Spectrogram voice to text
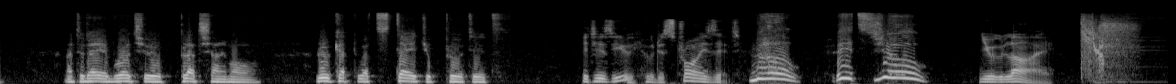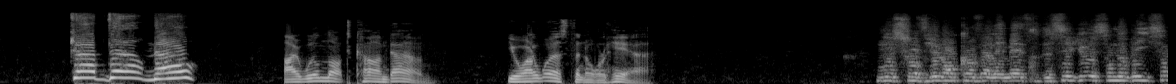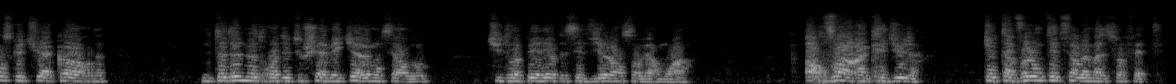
And today I brought you a plush animal. Look at what state you put it. It is you who destroys it. No! It's you! You lie. Calm down now! I will not calm down. You are worse than all here. Ne sois violent qu'envers les maîtres de ces lieux et son obéissance que tu accordes. Ne te donne le droit de toucher à mes cœurs et mon cerveau. Tu dois périr de cette violence envers moi. Au revoir, incrédule. Que ta volonté de faire le mal soit faite.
